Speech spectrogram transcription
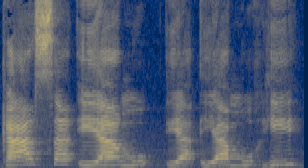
Caça Yamu, Yamurri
